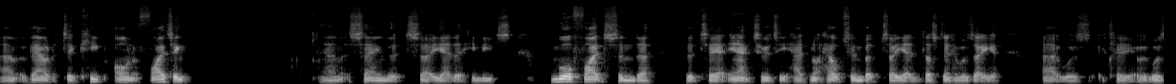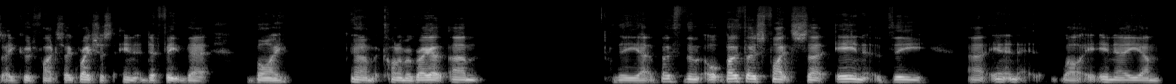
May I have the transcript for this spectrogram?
um, vowed to keep on fighting, um, saying that uh, yeah that he needs more fights and uh, that uh, inactivity had not helped him. But uh, yeah, Dustin was a was clearly it was a good fight. So gracious in defeat there by um, Conor McGregor. Um, the both of them, both those fights in the uh, in well in a um,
